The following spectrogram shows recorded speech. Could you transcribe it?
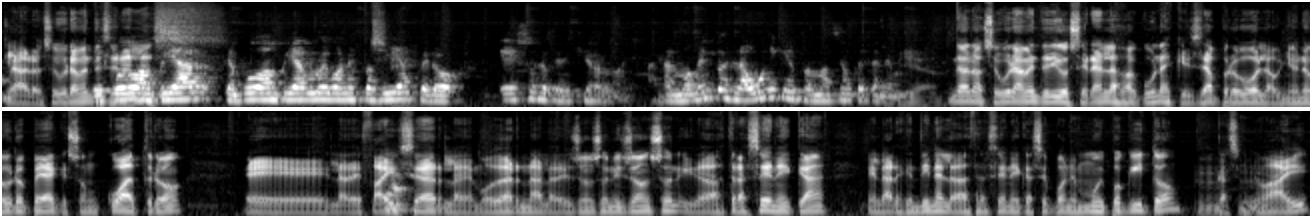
Claro, seguramente te puedo ampliar, te puedo ampliar luego en estos días, pero eso es lo que dijeron hoy. Hasta el momento es la única información que tenemos. No, no, seguramente digo, serán las vacunas que ya aprobó la Unión Europea, que son cuatro, eh, la de Pfizer, la de Moderna, la de Johnson Johnson y la de AstraZeneca. En la Argentina la de AstraZeneca se pone muy poquito, casi no hay.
